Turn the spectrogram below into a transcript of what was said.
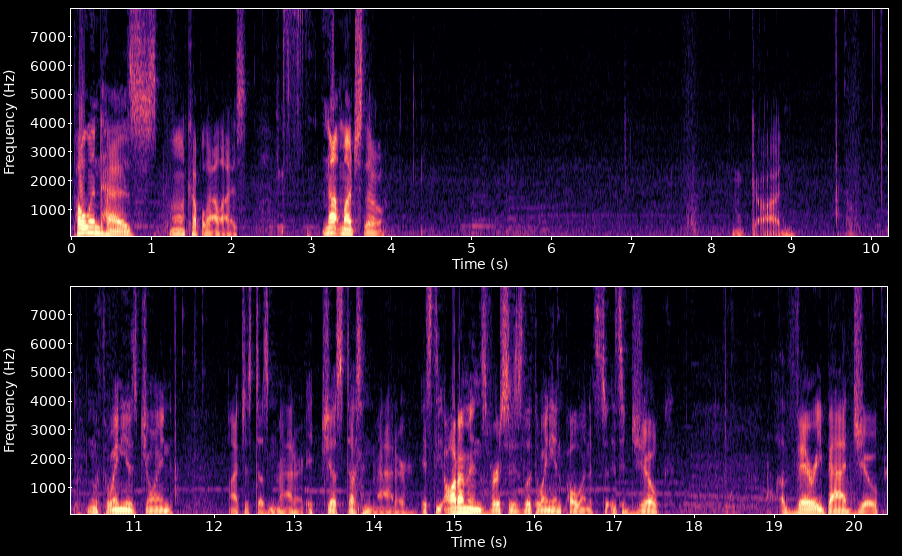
Poland has well, a couple allies. Not much, though. Oh, God. Lithuania's joined. Oh, it just doesn't matter. It just doesn't matter. It's the Ottomans versus Lithuania and Poland. It's, it's a joke. A very bad joke.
